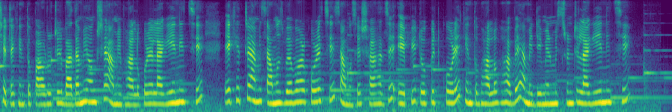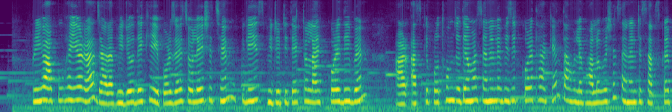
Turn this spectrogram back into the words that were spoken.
সেটা কিন্তু পাউরুটির বাদামি অংশে আমি ভালো করে লাগিয়ে নিচ্ছি। এক্ষেত্রে আমি চামচ ব্যবহার করেছি, চামচের সাহায্যে এপিট ওপিট করে কিন্তু ভালোভাবে আমি ডিমের মিশ্রণটি লাগিয়ে নিচ্ছি। প্রিয় আপু ভাইয়ারা, যারা ভিডিও দেখে এ পর্যায়ে চলে এসেছেন প্লিজ ভিডিওটিতে একটা লাইক করে দিবেন। আর আজকে প্রথম যদি আমার চ্যানেলে ভিজিট করে থাকেন, তাহলে ভালোবেসে চ্যানেলটি সাবস্ক্রাইব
